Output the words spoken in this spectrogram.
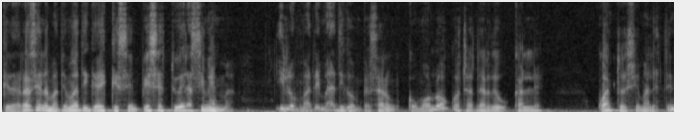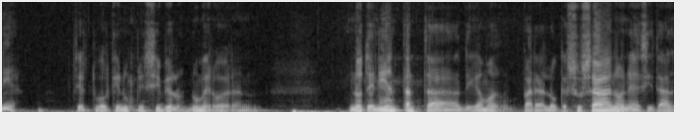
que la gracia de la matemática es que se empieza a estudiar a sí misma. Y los matemáticos empezaron como locos a tratar de buscarle cuántos decimales tenía, ¿cierto? Porque en un principio los números eran no tenían tanta, digamos, para lo que se usaba no necesitaban.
